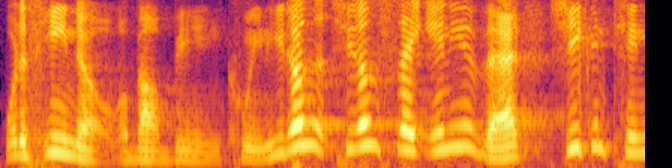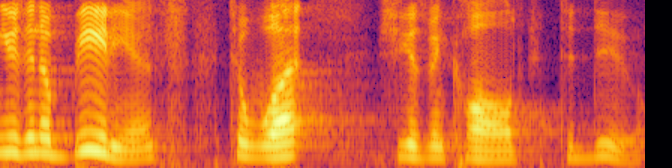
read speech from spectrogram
What does he know about being queen? He doesn't, she doesn't say any of that. She continues in obedience to what she has been called to do.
